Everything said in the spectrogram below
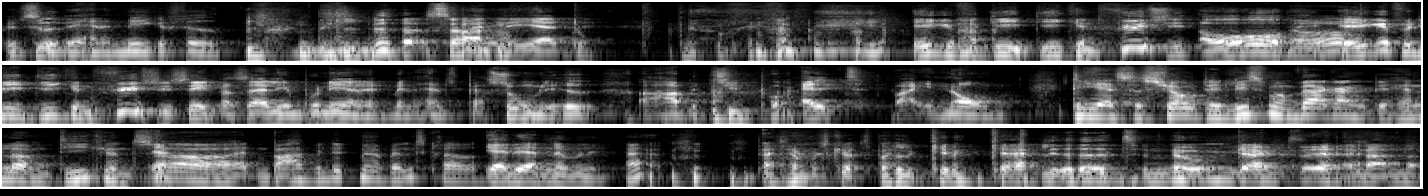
Betyder det, at han er mega fed? Det lyder sådan. Men det er, ikke fordi Deacon fysisk, oh, oh. ikke fordi Deacon fysisk set var særlig imponerende, men hans personlighed og appetit på alt var enorm. Det er så sjovt. Det er ligesom om hver gang det handler om Deacon, så Ja. er den bare lidt mere velskrevet. Ja, det er det nemlig. Ja. Der er måske også bare lidt kærlighed til nogen karakterer end andre.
